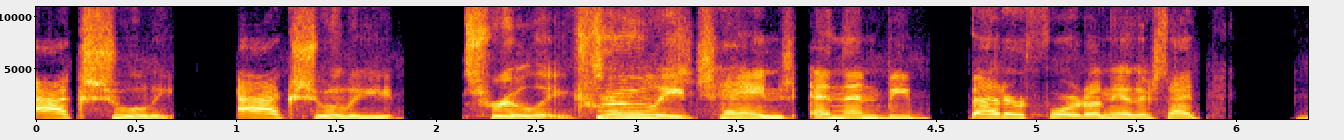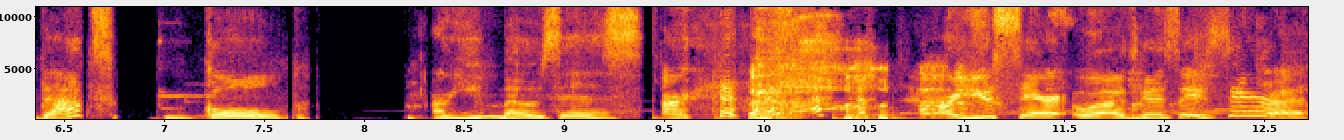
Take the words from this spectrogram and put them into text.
actually, actually, Truly. truly change, and then be better for it on the other side. That's gold. Are you Moses? Are, are you Sarah? Well, I was going to say Sarah.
